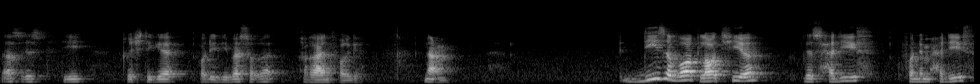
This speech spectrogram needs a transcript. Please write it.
Das ist die richtige oder die bessere Reihenfolge. Na, dieser Wortlaut hier des Hadith, von dem Hadith,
